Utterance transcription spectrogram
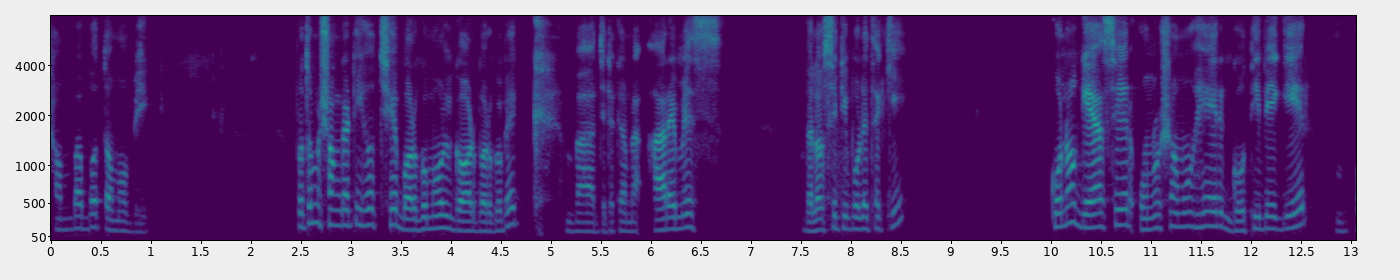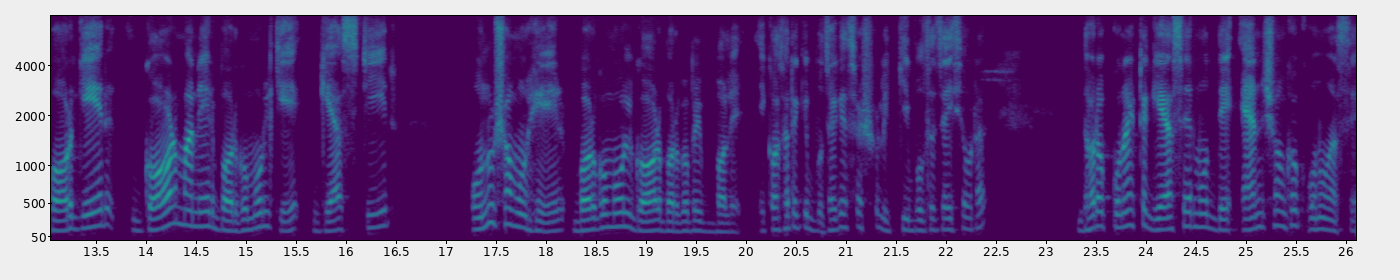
সম্ভাব্যতম বেগ। প্রথম সংজ্ঞাটি হচ্ছে বর্গমূল গড় বর্গবেগ, বা যেটাকে আমরা আরএমএস ভেলোসিটি বলে থাকি। কোনো গ্যাসের অণুসমূহের গতিবেগের বর্গের গড় মানের বর্গমূলকে গ্যাসটির অণুসমূহের বর্গমূল গড় বর্গবেগ বলে। এই কথাটা কি বোঝা গেছে আসলে? কি বলতে চাইছে ওরা? ধরো, কোনো একটা গ্যাসের মধ্যে এন সংখ্যক অণু আছে,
